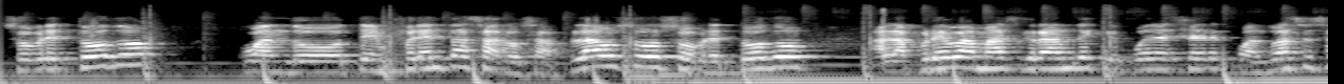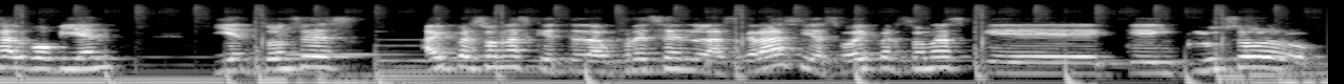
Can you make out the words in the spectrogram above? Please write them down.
sobre todo cuando te enfrentas a los aplausos, sobre todo a la prueba más grande que puede ser cuando haces algo bien y entonces hay personas que te ofrecen las gracias o hay personas que, que incluso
